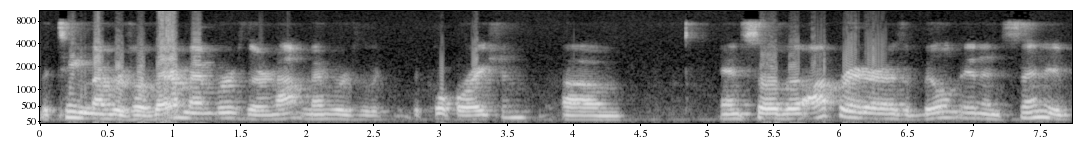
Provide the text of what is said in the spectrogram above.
the team members are their members; they're not members of the, the corporation. Um, and so the operator has a built-in incentive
